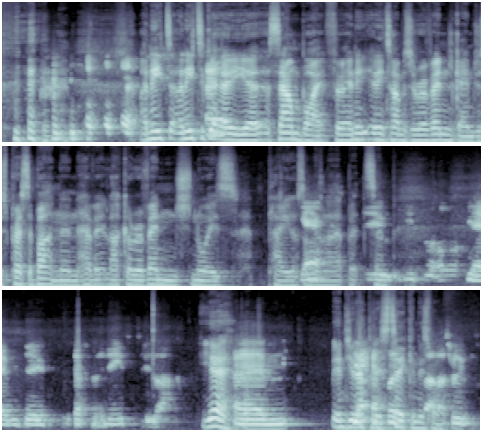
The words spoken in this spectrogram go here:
That's what I try and do. I need to I need to get a, uh, a sound bite for any any time it's a revenge game. Just press a button and have it like a revenge noise play or something Yeah, like that. But we um, do- we yeah, we do. We definitely need to do that. yeah, Um, Indianapolis yeah, taking this that- one.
